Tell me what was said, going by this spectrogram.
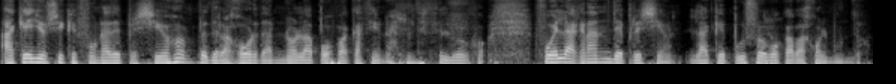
Aquello sí que fue una depresión de las gordas, no la posvacacional, desde luego. Fue la Gran Depresión, la que puso boca abajo el mundo.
